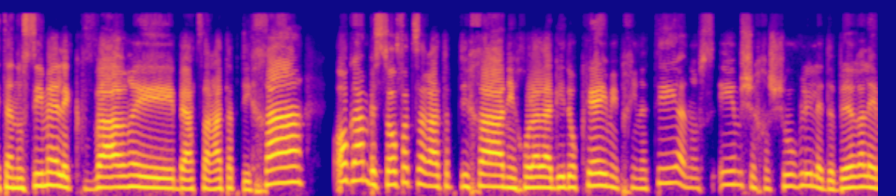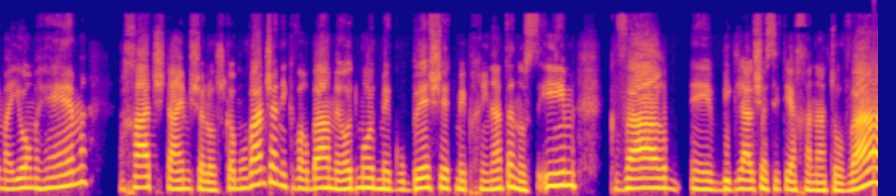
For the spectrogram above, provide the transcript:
את הנושאים האלה כבר אה, בהצהרת הפתיחה, או גם בסוף הצהרת הפתיחה אני יכולה להגיד, אוקיי, מבחינתי הנושאים שחשוב לי לדבר עליהם היום הם 1, 2, 3. כמובן שאני כבר באה מאוד מאוד מגובשת מבחינת הנושאים, כבר אה, בגלל שעשיתי הכנה טובה.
